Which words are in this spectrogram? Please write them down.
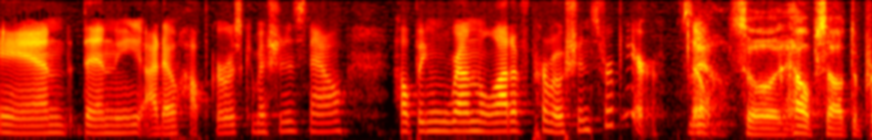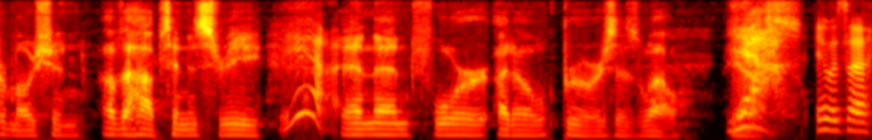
And then the Idaho Hop Growers Commission is now helping run a lot of promotions for beer. So yeah, so it helps out the promotion of the hops industry, yeah, and then for Idaho brewers as well. Yes. Yeah, it was a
